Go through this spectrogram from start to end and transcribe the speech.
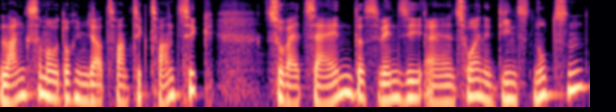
langsam, aber doch im Jahr 2020 soweit sein, dass wenn sie einen, so einen Dienst nutzen,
